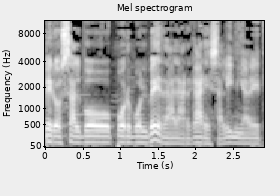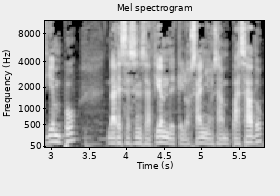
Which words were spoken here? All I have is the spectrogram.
pero salvo por volver a alargar esa línea de tiempo, dar esa sensación de que los años han pasado,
